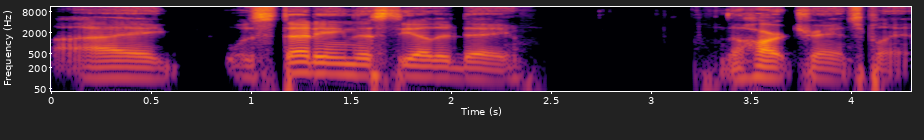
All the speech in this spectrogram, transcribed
I was studying this the other day, the heart transplant.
